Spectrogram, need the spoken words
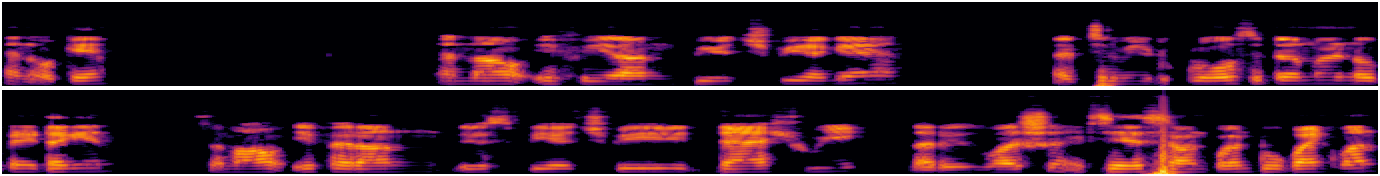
and okay and now if we run php again actually we need to close the terminal and open it again. So now if i run this php dash v that is version it says 7.2.1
